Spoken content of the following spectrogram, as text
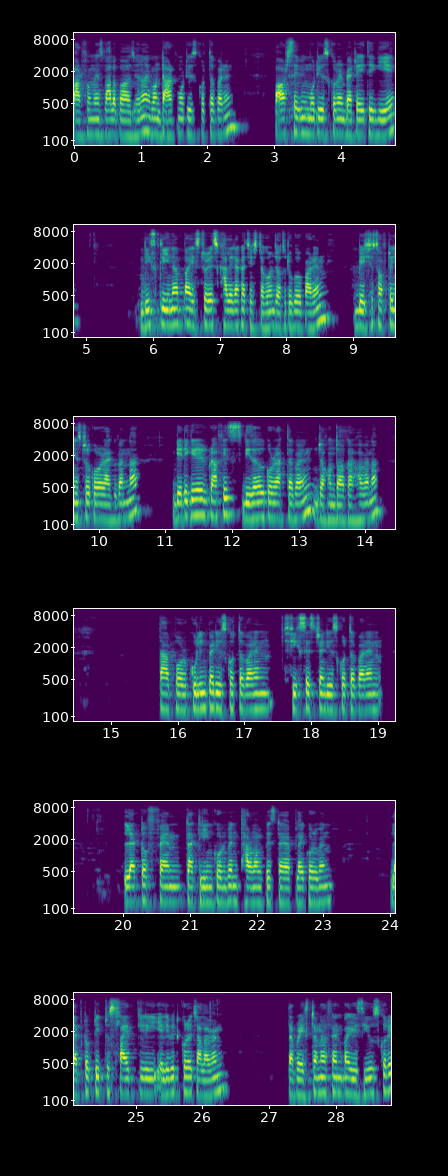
পারফরমেন্স ভালো পাওয়ার জন্য এবং ডার্ক মোড ইউজ করতে পারেন। পাওয়ার সেভিং মোড ইউজ করবেন ব্যাটারিতে গিয়ে। ডিস্ক ক্লিন আপ বা স্টোরেজ খালি রাখার চেষ্টা করুন, যতটুকু পারেন। বেশি সফটওয়্যার ইনস্টল করে রাখবেন না। ডেডিকেটেড গ্রাফিক্স ডিসেবল করে রাখতে পারেন যখন দরকার হবে না। তারপর কুলিং প্যাড ইউজ করতে পারেন ফিক্স স্ট্যান্ড ইউজ করতে পারেন ল্যাপটপ ফ্যানটা ক্লিন করবেন থার্মাল পেস্টটা অ্যাপ্লাই করবেন ল্যাপটপটি একটু স্লাইটলি এলিভেট করে চালাবেন, তারপর এক্সটার্নাল ফ্যান বা এসি ইউজ করে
